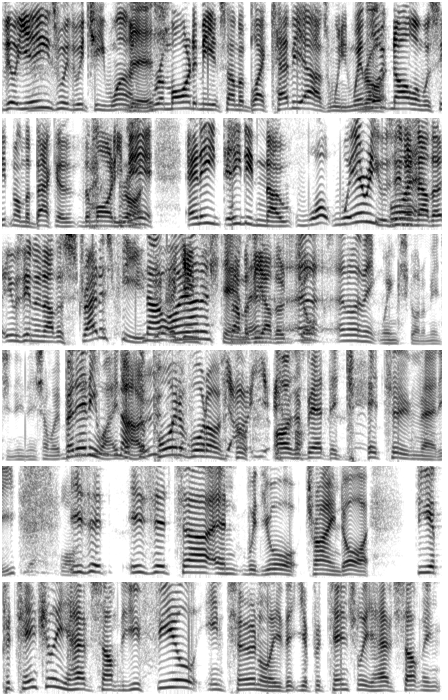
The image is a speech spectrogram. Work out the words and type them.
the ease with which he won, Yes. reminded me of some of Black Caviar's win when Right. Luke Nolan was sitting on the back of the mighty Right. and he he didn't know what where he was Well, in I- another. He was in another stratosphere No, against some of the other Uh, jocks. and I think Winx got to mention in there somewhere. But anyway, the, No. the point of what I was, Yeah, yeah. I was about to get to, Matty, is it is it uh, and with your trained eye, do you potentially have something? Do you feel internally that you potentially have something?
